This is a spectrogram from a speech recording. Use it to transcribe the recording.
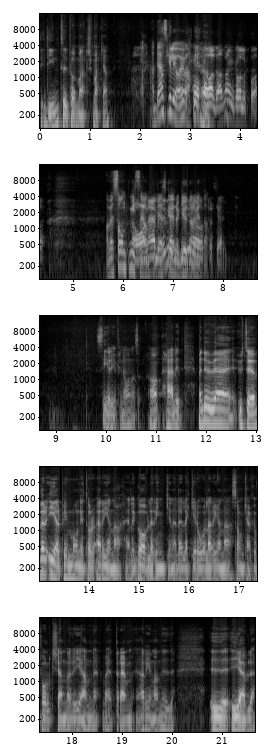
Det är din typ av match, Mackan. Ja, där skulle jag ju vara. Ja, det hade han koll på. Ja, men sånt missar jag inte. men Det ska ändå gudarna veta. speciellt. Seriefinal alltså. Ja, härligt. Men du, eh, utöver ERP Monitor Arena eller Gavlerinken eller Läkerol Arena som kanske folk känner igen, vad heter det, arenan i, i, i Gävle.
